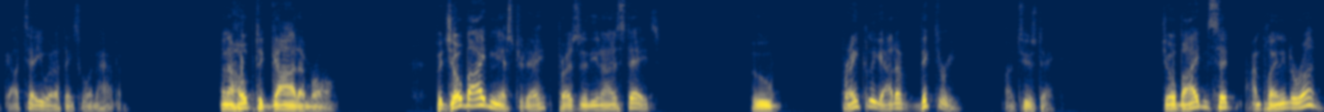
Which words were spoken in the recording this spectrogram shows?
Okay, I'll tell you what I think's going to happen. And I hope to God I'm wrong. But Joe Biden yesterday, president of the United States, who frankly got a victory on Tuesday, Joe Biden said, I'm planning to run.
